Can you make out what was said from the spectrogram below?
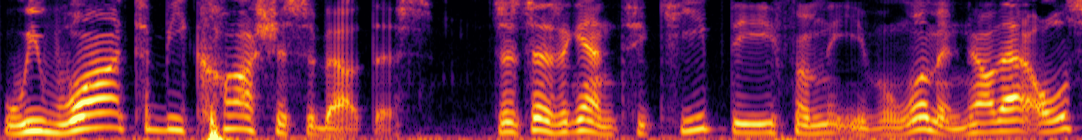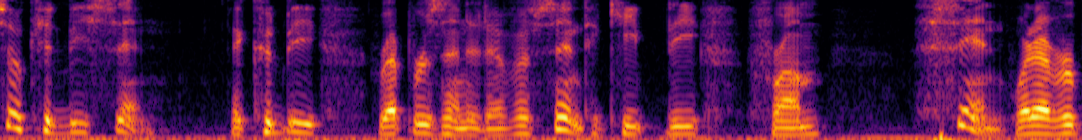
we want to be cautious about this. So it says again, to keep thee from the evil woman. Now that also could be sin. It could be representative of sin, to keep thee from sin, whatever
